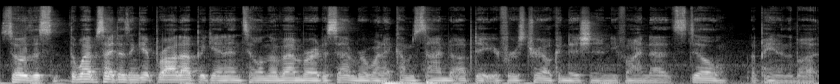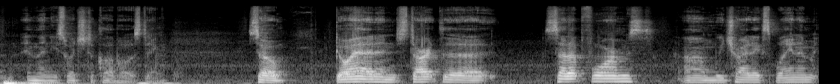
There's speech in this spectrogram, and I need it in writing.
So this the website doesn't get brought up again until November or December when it comes time to update your first trail condition and you find that it's still a pain in the butt and then you switch to club hosting. So go ahead and start the setup forms. Um, we try to explain them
